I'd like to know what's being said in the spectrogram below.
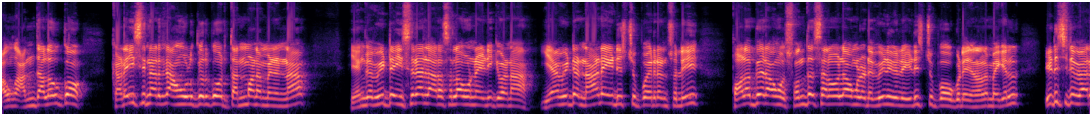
அவங்க அந்த அளவுக்கும் கடைசி நேரத்தில் அவங்களுக்கு இருக்க ஒரு தன்மானம் என்னன்னா எங்கள் வீட்டை இஸ்ரேல் அரசெல்லாம் ஒன்று இடிக்க வேணாம். என் வீட்டை நானே இடிச்சுட்டு போயிடுறேன்னு சொல்லி பல பேர் அவங்க சொந்த செலவில் அவங்களோட வீடுகளை இடிச்சுட்டு போகக்கூடிய நிலைமைகள் இடிச்சுட்டு வேற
